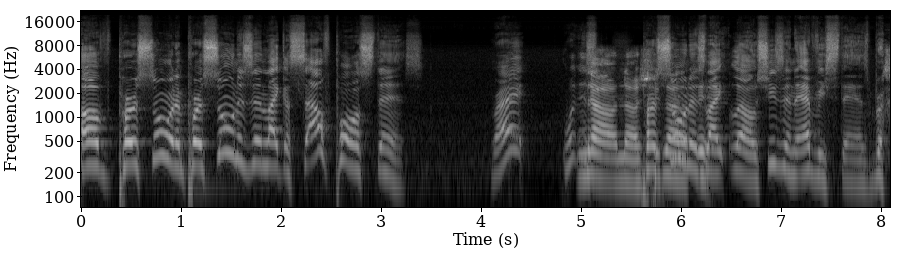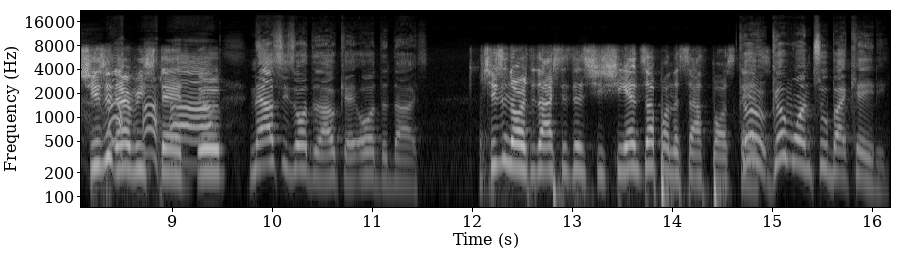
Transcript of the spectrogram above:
of Persoon, and Persoon is in like a southpaw stance, right? What No, no, she's Persoon not- is like, no, she's in every stance, bro. She's in every stance, dude. Now she's orthodox. Okay, orthodox. She's an orthodox. She she ends up on the southpaw stance. Good, good one too by Katie.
